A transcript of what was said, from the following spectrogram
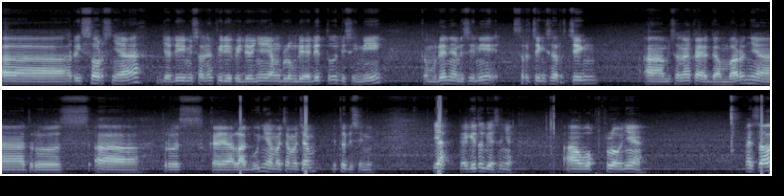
uh, resource-nya. Jadi misalnya video-videonya yang belum diedit tuh di sini. Kemudian yang di sini searching-searching uh, misalnya kayak gambarnya, terus uh, terus kayak lagunya macam-macam itu di sini. Ya, kayak gitu biasanya uh, workflow-nya. So,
